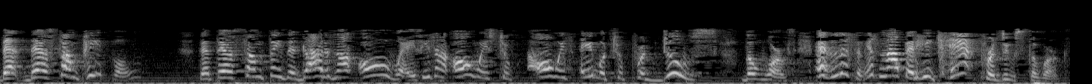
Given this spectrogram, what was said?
that there's some people, that there's some things that God is not always, He's not always to always able to produce the works. And listen, it's not that He can't produce the works.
